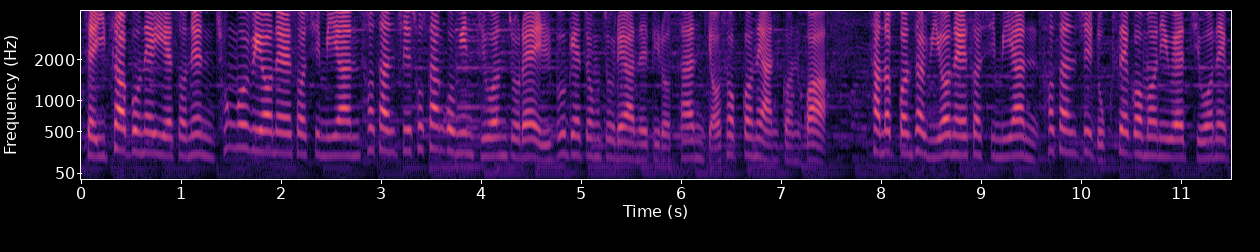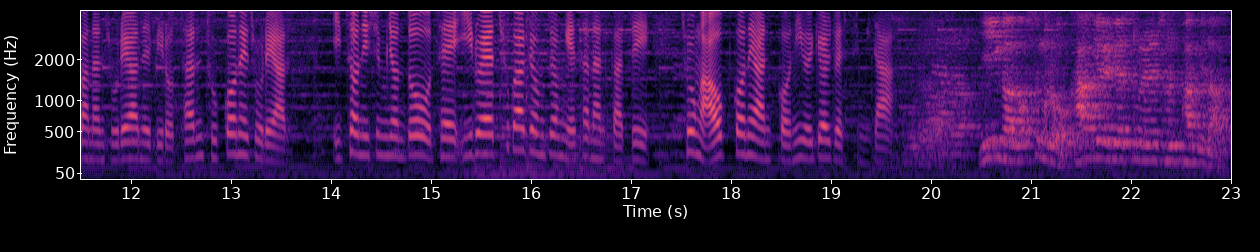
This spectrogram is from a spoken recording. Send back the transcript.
제2차 본회의에서는 총무위원회에서 심의한 서산시 소상공인 지원조례 일부 개정 조례안을 비롯한 6건의 안건과 산업건설위원회에서 심의한 서산시 녹색어머니회 지원에 관한 조례안을 비롯한 2건의 조례안, 2020년도 제1회 추가 경정 예산안까지 총 9건의 안건이 의결됐습니다. 이의가 없으므로 가결되었음을 선포합니다.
